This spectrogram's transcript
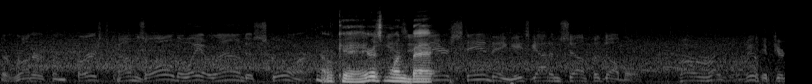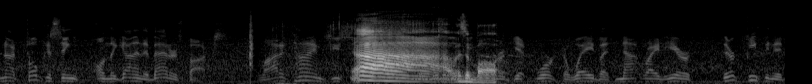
The runner from first comes all the way around to score. Okay, here's one back. standing. He's got himself a double. If you're not focusing on the guy in the batter's box. A lot of times you see Ah, pitchers in the it was a ball. get worked away, but not right here. They're keeping it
